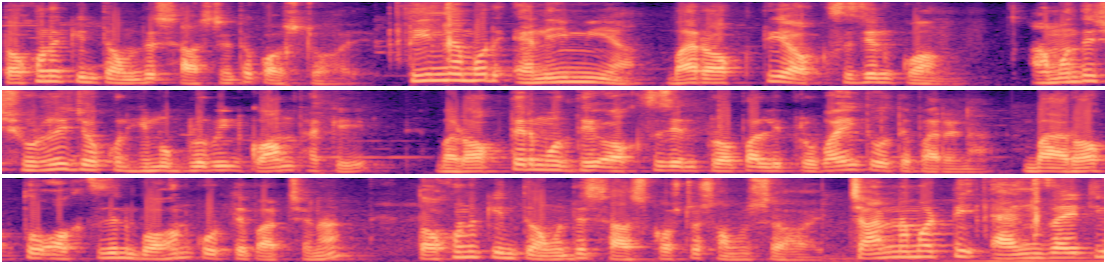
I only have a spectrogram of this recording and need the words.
তখনই কিন্তু আমাদের শ্বাস নিতে কষ্ট হয়। তিন নম্বর অ্যানিমিয়া বা রক্তে অক্সিজেন কম। আমাদের শরীরে যখন হিমোগ্লোবিন কম থাকে বা রক্তের মধ্যে অক্সিজেন প্রপারলি প্রবাহিত হতে পারে না বা রক্ত অক্সিজেন বহন করতে পারছে না তখন কিন্তু আমাদের শ্বাসকষ্ট সমস্যা হয়। চার নম্বরটি অ্যাংজাইটি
